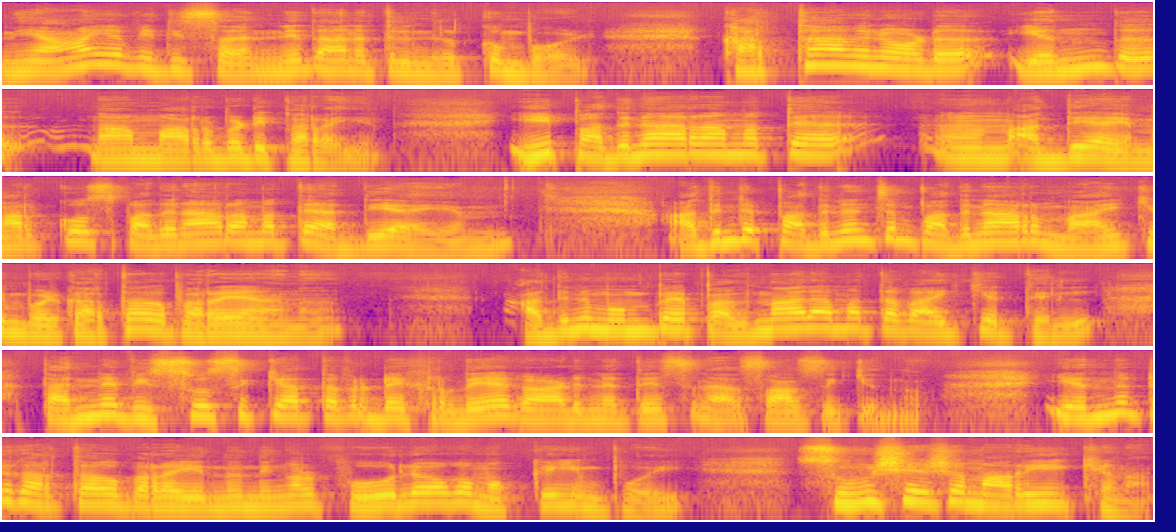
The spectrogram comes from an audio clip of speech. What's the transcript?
ന്യായവിധി സന്നിധാനത്തിൽ നിൽക്കുമ്പോൾ കർത്താവിനോട് എന്ത് നാം മറുപടി പറയും? ഈ പതിനാറാമത്തെ അധ്യായം മർക്കോസ് പതിനാറാമത്തെ അധ്യായം അതിന്റെ പതിനഞ്ചും പതിനാറും വായിക്കുമ്പോൾ കർത്താവ് പറയാണ് അതിനു മുമ്പേ പതിനാലാമത്തെ വാക്യത്തിൽ തന്നെ വിശ്വസിക്കാത്തവരുടെ ഹൃദയ കാഠിനത്തെ ശാസിക്കുന്നു. എന്നിട്ട് കർത്താവ് പറയുന്നു നിങ്ങൾ ഭൂലോകമൊക്കെയും പോയി സുവിശേഷം അറിയിക്കണം.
